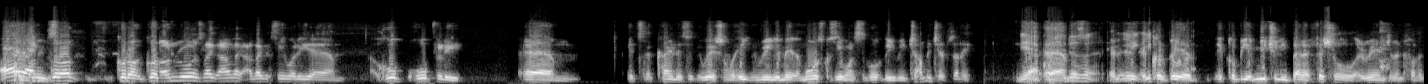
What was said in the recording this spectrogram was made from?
aye, I mean, good on, good on, good on Rose. Like, I like, I'd like to see what he. Um, hope, hopefully, um, it's the kind of situation where he can really make the most because he wants to go to the European Championships, doesn't he? Yeah, of course Um, he doesn't. It, it, it could be a, it could be a mutually beneficial arrangement for the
